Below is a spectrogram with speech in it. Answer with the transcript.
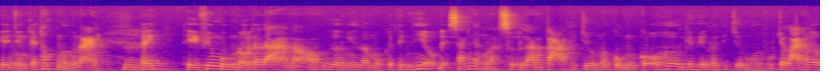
cái những cái thuật ngữ này ừ. đấy thì phiên bùng nổ theo đà nó gần như là một cái tín hiệu để xác nhận là sự lan tỏa thị trường nó củng cố hơn cái việc là thị trường hồi phục trở lại hơn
